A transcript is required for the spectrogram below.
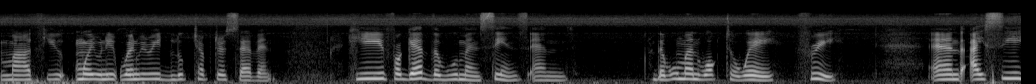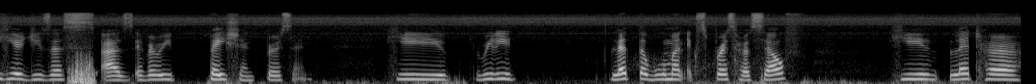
Matthew, when we, when we read Luke chapter seven, he forgave the woman's sins, and the woman walked away free. And I see here Jesus as a very patient person. He really let the woman express herself he let her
